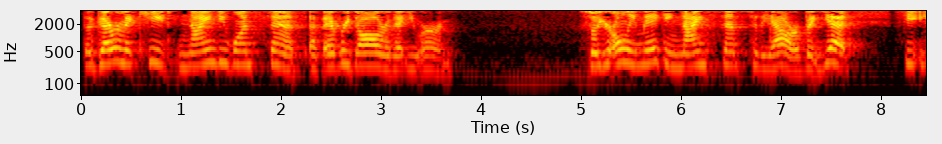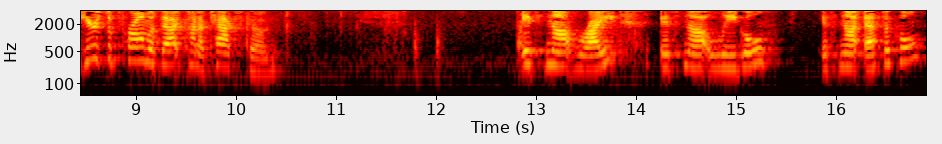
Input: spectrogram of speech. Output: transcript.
the government keeps 91 cents of every dollar that you earn. So you're only making 9 cents to the hour, but yet, see, here's the problem with that kind of tax code it's not right, it's not legal, it's not ethical,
